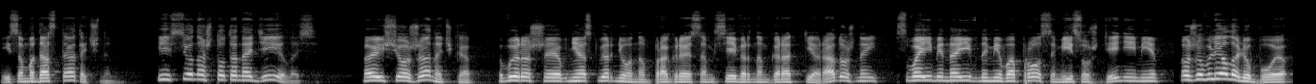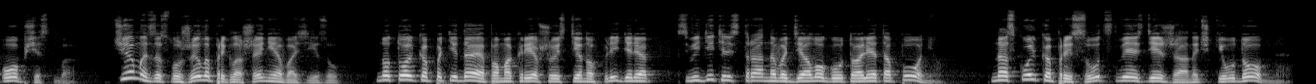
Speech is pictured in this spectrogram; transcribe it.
и самодостаточным. И все на что-то надеялась. А еще Жаночка, выросшая в неоскверненном прогрессом северном городке Радужной, своими наивными вопросами и суждениями оживляла любое общество, чем и заслужила приглашение в Азизу. Но только покидая помокревшую стену флигеля, свидетель странного диалога у туалета понял, насколько присутствие здесь Жаночки удобно.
